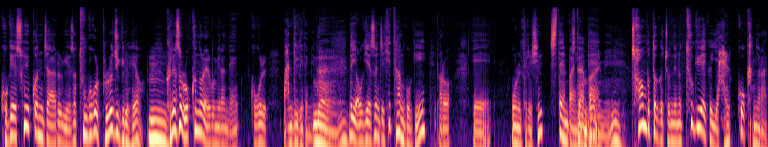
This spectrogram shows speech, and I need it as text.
곡의 소유권자를 위해서 두 곡을 불러주기로 해요. 음. 그래서 로큰롤 앨범이라는 내- 곡을 만들게 됩니다. 네. 근데 여기에서 이제 히트한 곡이 바로 예, 오늘 들으실 스탠바이인데. 처음부터 그 존내는 특유의 그 얇고 강렬한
